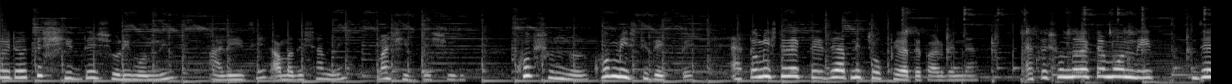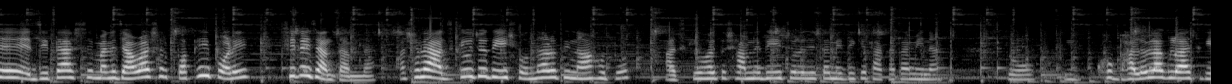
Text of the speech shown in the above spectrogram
তো এটা হচ্ছে সিদ্ধেশ্বরী মন্দির। আর এই যে আমাদের সামনে মা সিদ্ধেশ্বরী। খুব সুন্দর, খুব মিষ্টি দেখতে। এত মিষ্টি দেখতে যে আপনি চোখ ফেরাতে পারবেন না। এত সুন্দর একটা মন্দির যে যেটা আসে মানে যাওয়া আসার পথেই পড়ে, সেটাই জানতাম না। আসলে আজকেও যদি এই সন্ধ্যা আরতি না হতো, আজকেও হয়তো সামনে দিয়ে চলে যেতাম, এদিকে তাকাতামই না। তো খুব ভালো লাগল আজকে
